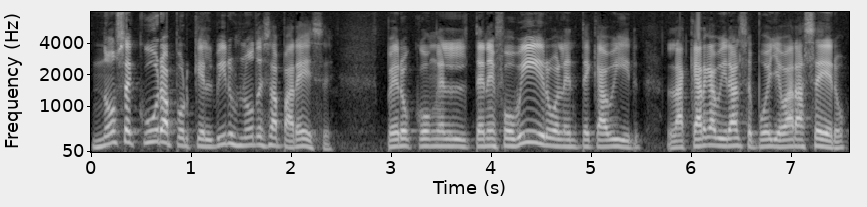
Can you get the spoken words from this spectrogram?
No se cura porque el virus no desaparece, pero con el tenefovir o el entecavir la carga viral se puede llevar a cero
